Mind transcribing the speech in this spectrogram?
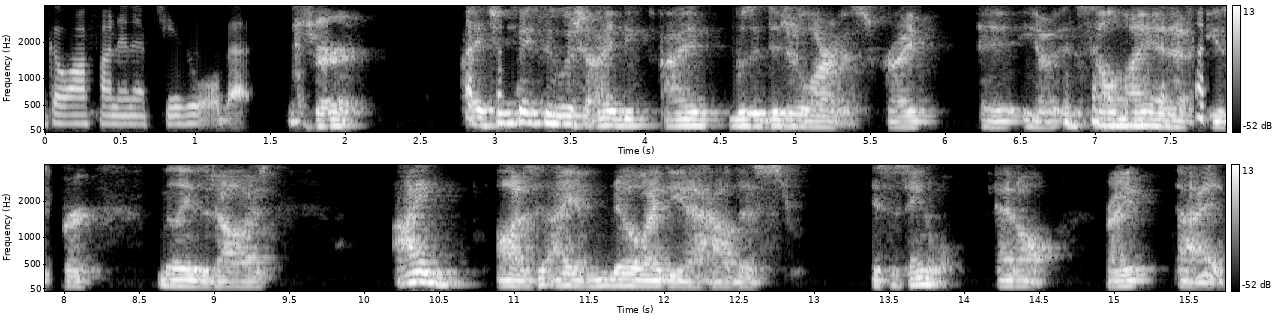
go off on NFTs a little bit. Sure. it just makes me wish I be, I was a digital artist, right? Uh, you know, and sell my NFTs for millions of dollars. I honestly, I have no idea how this is sustainable at all, right? Uh,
